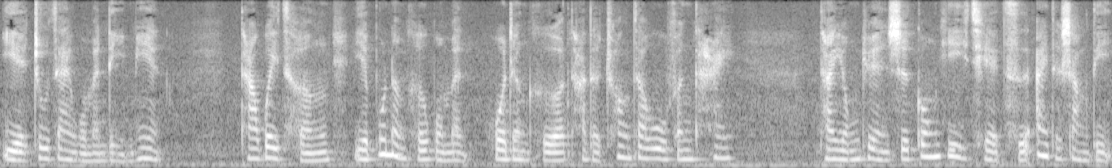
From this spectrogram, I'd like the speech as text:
也住在我们里面。他未曾，也不能和我们或任何他的创造物分开。他永远是公义且慈爱的上帝。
